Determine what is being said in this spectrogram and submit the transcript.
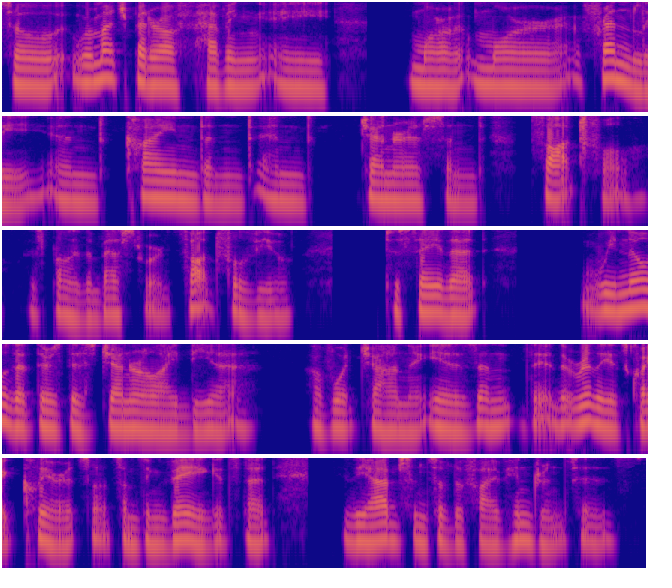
So we're much better off having a more more friendly and kind and and generous and thoughtful is probably the best word thoughtful view to say that we know that there's this general idea of what jhana is. And the, the, really it's quite clear. It's not something vague. It's that the absence of the five hindrances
